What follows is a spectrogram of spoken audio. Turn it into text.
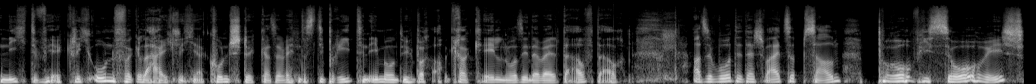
nicht wirklich unvergleichlich, ja, Kunststück, also wenn das die Briten immer und überall krakehlen, wo sie in der Welt auftauchen. Also wurde der Schweizer Psalm provisorisch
